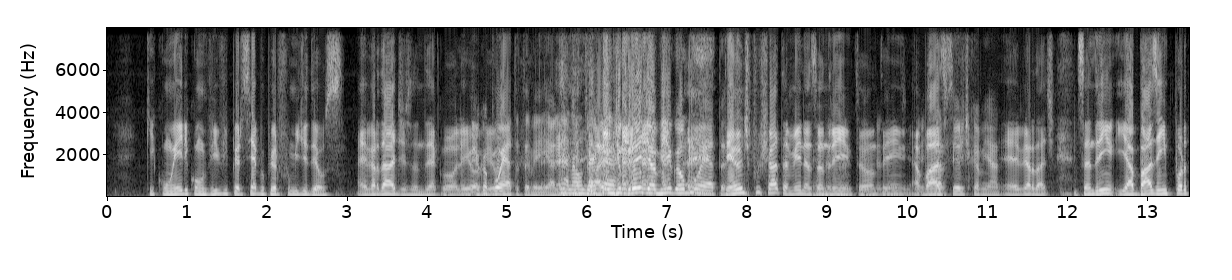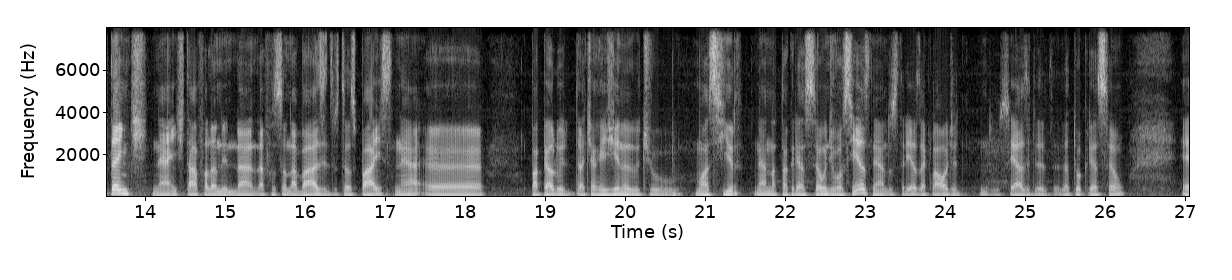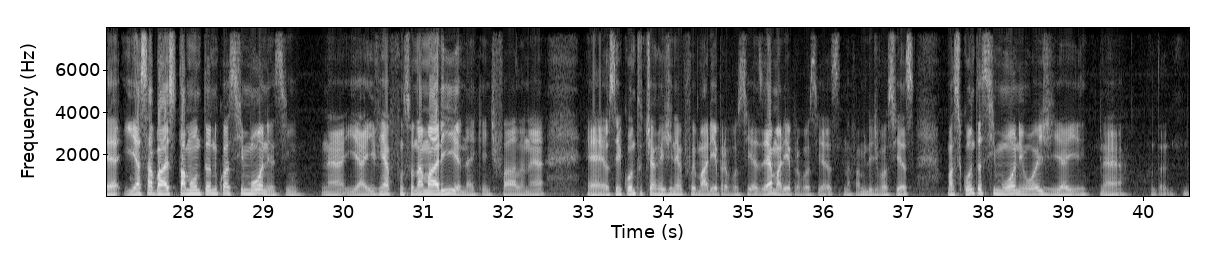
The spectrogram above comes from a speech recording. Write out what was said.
Que com ele convive e percebe o perfume de Deus. É verdade, Deco Leio. Deco é poeta também. Além, é, não, além de um grande amigo, é um poeta. Tem onde puxar também, né, é Sandrinho? É verdade, então é tem a base. Parceiro de caminhada. É verdade. Sandrinho, e a base é importante, né? A gente estava falando da, da, função da base dos teus pais, né? Uh, papel do, da tia Regina, do tio Moacir, né, na tua criação, de vocês, né, dos três, da Cláudia, do César, da, da tua criação. É, e essa base tu tá montando com a Simone, assim, né? E aí vem a função da Maria, né, que a gente fala, né? É, eu sei quanto tia Regina foi Maria para vocês, é Maria para vocês, na família de vocês, mas quanto a Simone hoje, e aí, né,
